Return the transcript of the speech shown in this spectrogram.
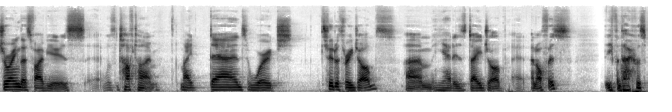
during those five years, it was a tough time. My dad worked two to three jobs. Um, he had his day job at an office, even though it was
